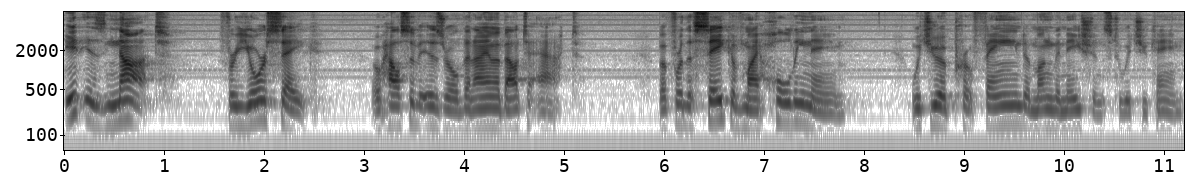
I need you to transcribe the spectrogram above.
It is not for your sake, O house of Israel, that I am about to act, but for the sake of my holy name, which you have profaned among the nations to which you came.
